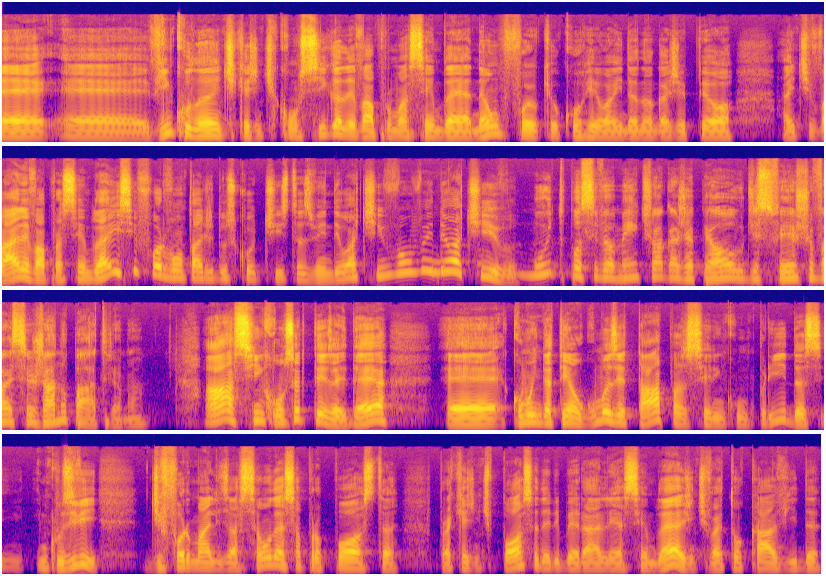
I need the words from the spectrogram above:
é, é, vinculante que a gente consiga levar para uma assembleia, não foi o que ocorreu ainda no HGPO, a gente vai levar para a assembleia e se for vontade dos cotistas vender o ativo, vão vender o ativo. Muito possivelmente o HGPO, o desfecho vai ser já no Pátria, né? Ah, sim, com certeza. A ideia é, como ainda tem algumas etapas a serem cumpridas, inclusive de formalização dessa proposta para que a gente possa deliberar em assembleia, a gente vai tocar a vida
